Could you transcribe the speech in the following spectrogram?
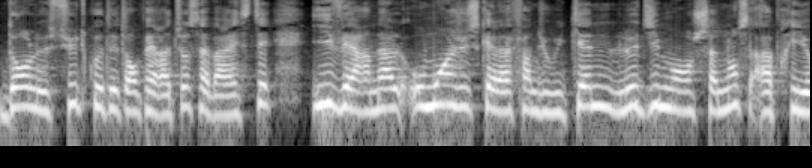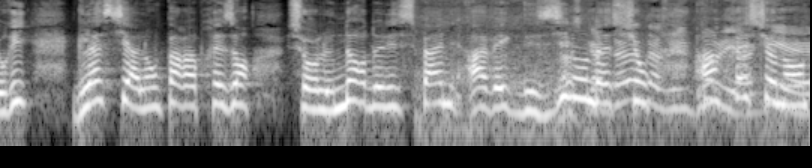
dans le sud. Côté température, ça va rester hivernal au moins jusqu'à la fin du week-end. Le dimanche annonce a priori glacial. On part à présent sur le nord de l'Espagne avec des inondations impressionnantes.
